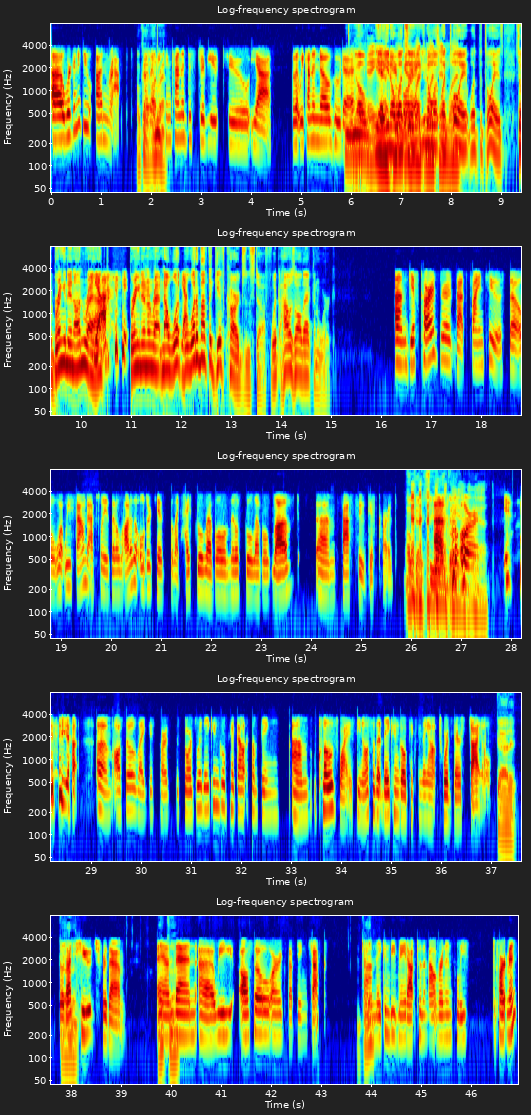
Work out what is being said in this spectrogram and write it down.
Uh, we're going to do unwrapped. okay, so that unwrap. we can kind of distribute to yeah, so that we kind of know who to. You know, Okay, yeah, yeah. you know what's in, you know What's what, what in toy what the toy is. So bring it in unwrapped. yeah. Bring it in and wrap. Now what? Yeah. But what about the gift cards and stuff? What? How is all that going to work? Um, gift cards are that's fine too. So what we found actually is that a lot of the older kids, so like high school level, middle school level, loved um, fast food gift cards. Okay, so you Um, like that. or- yeah. Um, also like gift cards to stores where they can go pick out something um, clothes wise, you know, so that they can go pick something out towards their style. Got it. So Got that's it. huge for them. And Okay. then uh, we also are accepting checks. Okay. Um, they can be made out to the Mount Vernon Police Department.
